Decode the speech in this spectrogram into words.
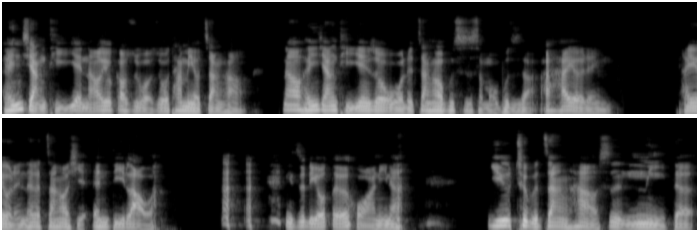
很想体验，然后又告诉我说他没有账号，那我很想体验说我的账号不是什么，我不知道啊。还有人，还有人那个账号写 ND 老啊，你是刘德华你呢？YouTube 账号是你的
